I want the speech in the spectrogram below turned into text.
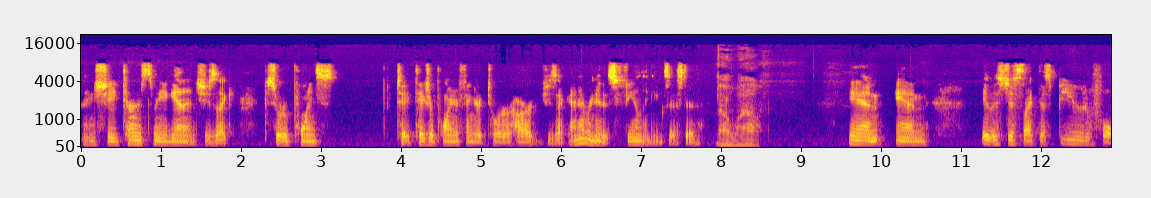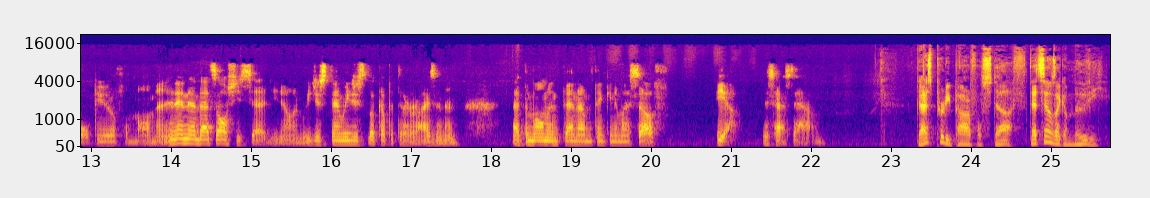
And she turns to me again, and she's like, sort of points t- takes her pointer finger toward her heart. She's like, I never knew this feeling existed. Oh wow! And and it was just like this beautiful, beautiful moment. And then that's all she said, you know. And we just then we just look up at the horizon, and at the moment, then I'm thinking to myself, yeah, this has to happen. That's pretty powerful stuff. That sounds like a movie.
